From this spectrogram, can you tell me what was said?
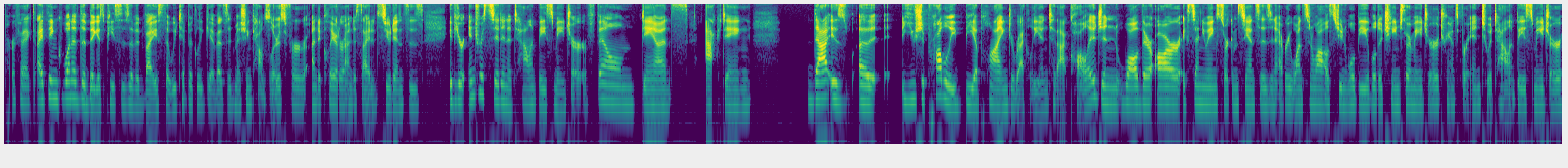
Perfect. I think one of the biggest pieces of advice that we typically give as admission counselors for undeclared or undecided students is if you're interested in a talent based major, film, dance, acting, that is a you should probably be applying directly into that college. And while there are extenuating circumstances, and every once in a while a student will be able to change their major or transfer into a talent based major,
